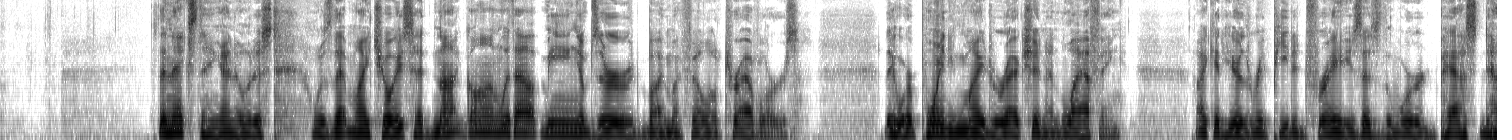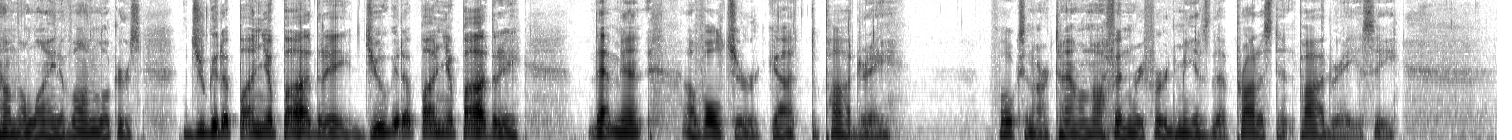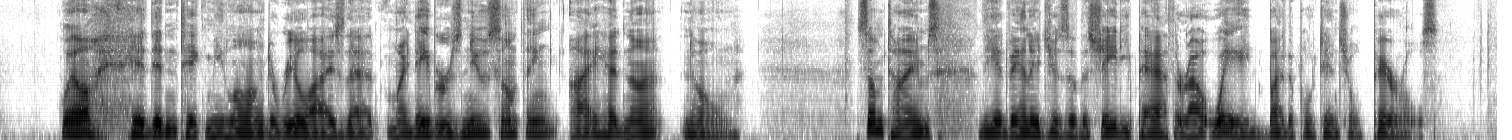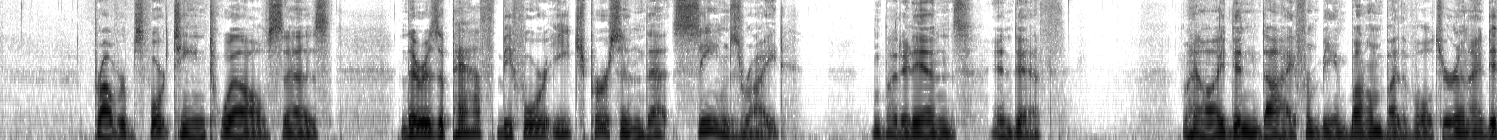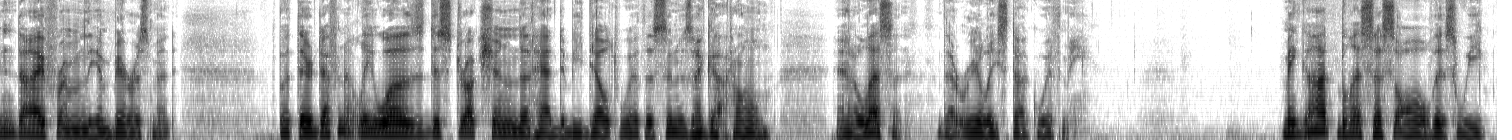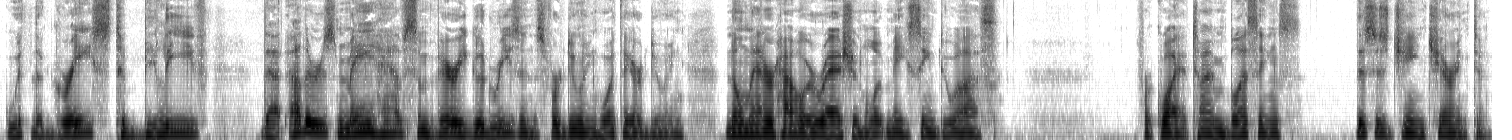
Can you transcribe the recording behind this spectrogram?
The next thing I noticed was that my choice had not gone without being observed by my fellow travelers. They were pointing my direction and laughing. I could hear the repeated phrase as the word passed down the line of onlookers Jugurapanya Padre, Jugurapanya Padre. That meant a vulture got the Padre. Folks in our town often referred to me as the Protestant Padre, you see. Well, it didn't take me long to realize that my neighbors knew something I had not known. Sometimes the advantages of the shady path are outweighed by the potential perils. Proverbs 14:12 says, "There is a path before each person that seems right, but it ends in death." Well, I didn't die from being bombed by the vulture, and I didn't die from the embarrassment. But there definitely was destruction that had to be dealt with as soon as I got home, and a lesson that really stuck with me. May God bless us all this week with the grace to believe that others may have some very good reasons for doing what they are doing, no matter how irrational it may seem to us. For Quiet Time Blessings, this is Gene Charrington.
